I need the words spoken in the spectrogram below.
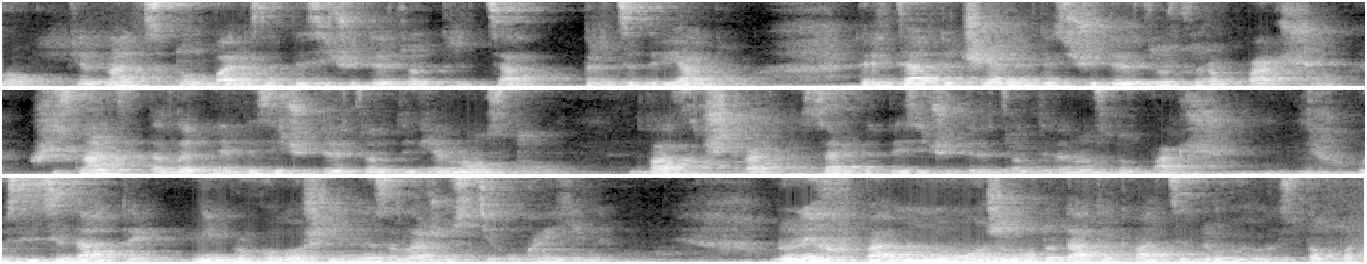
року, 15 березня 1939, 30 червня 1941, 16 липня 1990, 24 серпня 1991. Усі ці дати дні проголошення незалежності України. До них впевнено можемо додати 22 листопада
